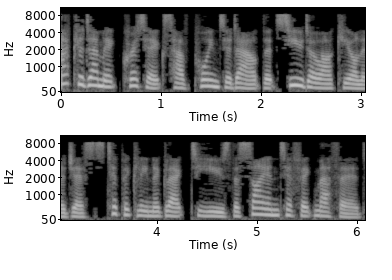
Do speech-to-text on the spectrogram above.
Academic critics have pointed out that pseudo-archaeologists typically neglect to use the scientific method.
